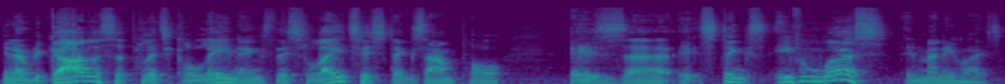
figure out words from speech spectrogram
You know, regardless of political leanings, this latest example is uh, it stinks even worse in many ways.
